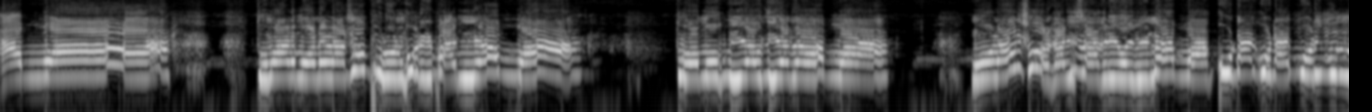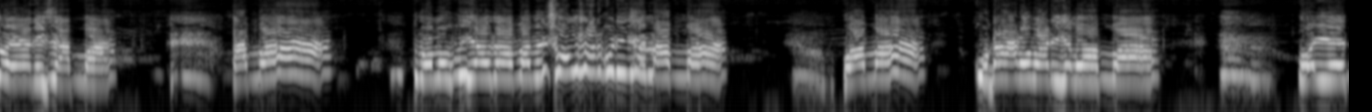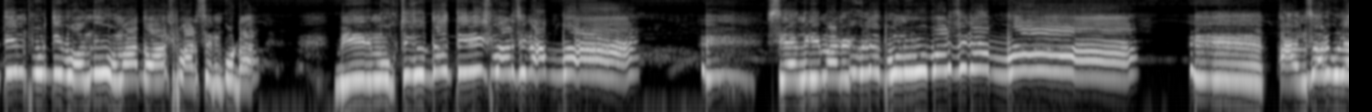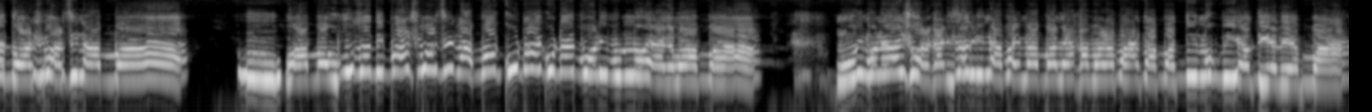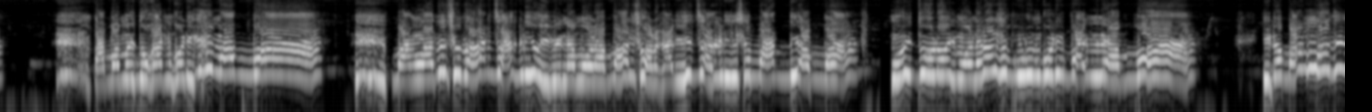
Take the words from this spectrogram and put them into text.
আব্বা! তোমার মনের আশা পূরণ করি পাইম না আব্বা। তোমার মুখ বিয়াও দিয়ে দাও আব্বা। মোর আর সরকারি চাকরি হইবি না আব্বা। কোটায় কোটায় পরিপূর্ণ হয়ে গেছে আব্বা। আব্বা, তোমার মুখ বিয়াও দাও আব্বা। আমি সংসার করি খাইম আব্বা। ও আব্বা, কোটা আরও বাড়ি গেল আব্বা। ওই এতিম প্রতিবন্ধী উমা দশ পার্সেন্ট কোটা। বীর মুক্তিযোদ্ধা তিরিশ পার্সেন্ট, আব্বা। চেংড়ি মানুষগুলো পনেরো পার্সেন্ট, আব্বা। আনসারগুলো দশ পার্সেন্ট, আব্বা। ও, আব্বা, উপজাতি পাঁচ পার্সেন্ট, আব্বা। কোটায় কোটায় পরিপূর্ণ হয়ে গেল, আব্বা। মুই মনে হয় সরকারি চাকরি না পাইম আব্বা। লেখাপড়া ভাত আব্বা। তুই মোক বিয়ে দিয়ে দে, আব্বা। আব্বা আমি দোকান করি খাইম আব্বা। বাংলাতে শুধু আর চাকরি হইবে না, মোর আব্বা। সরকারি চাকরি সব বাদ দি, আব্বা। মুই তোর ওই মনের আশা পূরণ করি পাইম না, আব্বা। এটা বাংলাদেশ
